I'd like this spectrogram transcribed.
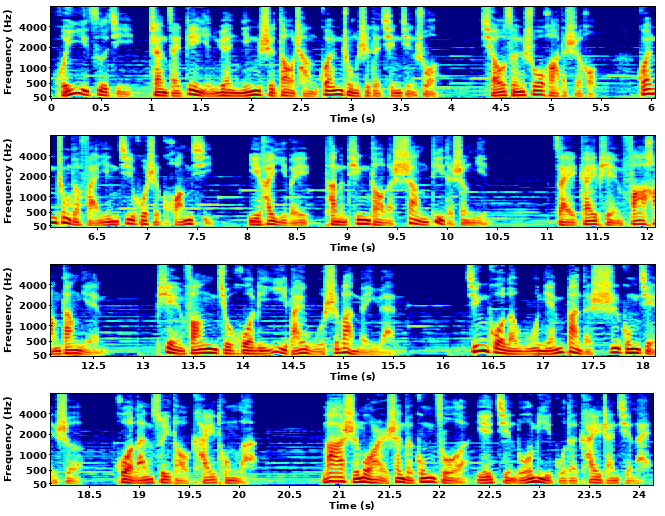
回忆自己站在电影院凝视到场观众时的情景说：“乔森说话的时候，观众的反应几乎是狂喜，你还以为他们听到了上帝的声音。”在该片发行当年，片方就获利一百五十万美元。经过了五年半的施工建设，霍兰隧道开通了，拉什莫尔山的工作也紧锣密鼓地开展起来。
